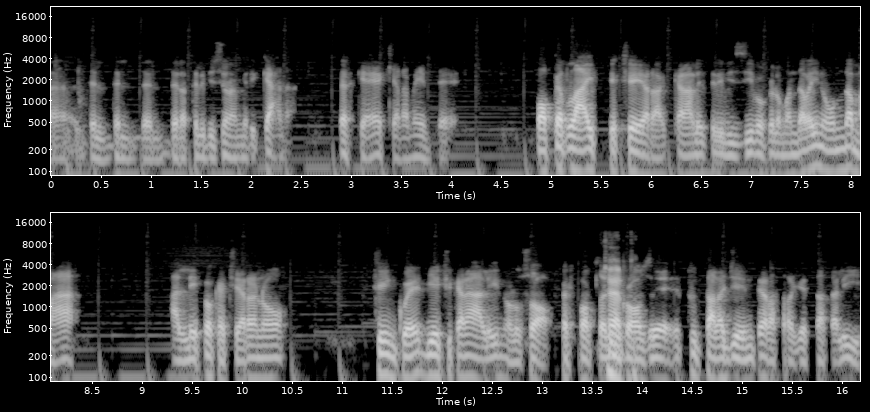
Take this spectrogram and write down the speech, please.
eh, del, del, del, della televisione americana, perché chiaramente un po' per l'hype che c'era, il canale televisivo che lo mandava in onda, ma all'epoca c'erano 5, 10 canali, non lo so, per forza certo. di cose tutta la gente era traghettata lì.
